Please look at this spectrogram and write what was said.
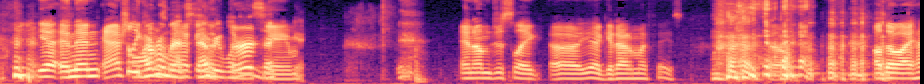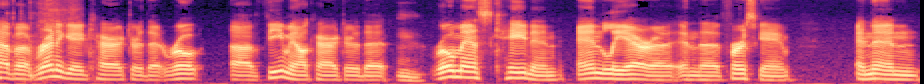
yeah, and then Ashley Oh, comes back in the everyone in the third second game, and I'm just like, uh, yeah, get out of my face. Although I have a renegade character that wrote a female character that Mm. romanced Kaidan and Liara in the first game, and then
